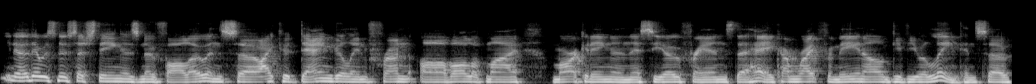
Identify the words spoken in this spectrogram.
you know, there was no such thing as no follow. And so I could dangle in front of all of my marketing and SEO friends that, hey, come write for me and I'll give you a link. And so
